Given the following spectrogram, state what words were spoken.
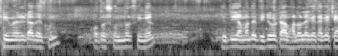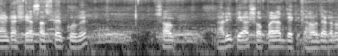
ফিমেলটা দেখুন কত সুন্দর ফিমেল যদি আমাদের ভিডিওটা ভালো লেগে থাকে চ্যানেলটা শেয়ার সাবস্ক্রাইব করবে। সব ধাড়ি পেয়ার সব পায়রা দেখে দেখানো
